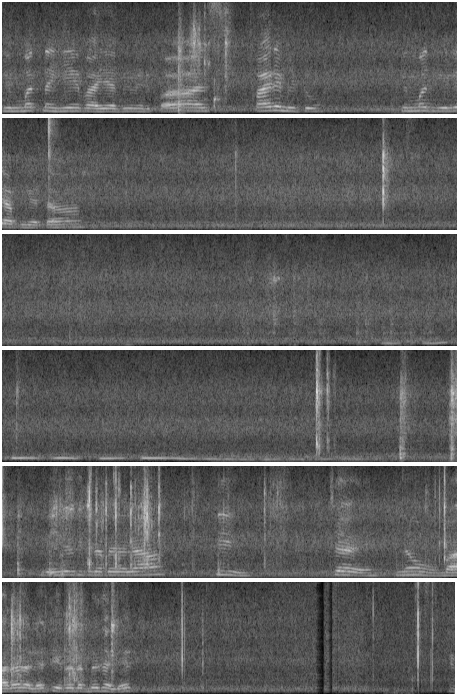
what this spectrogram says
हिम्मत नाही आहे भाई अभी मेरे पास. काय रे मिठू हिम्मत गेली आपली आता. किती डबे झाल्या तीन. छय नऊ बारा झाल्या तेरा डबे झाले आहेत हे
